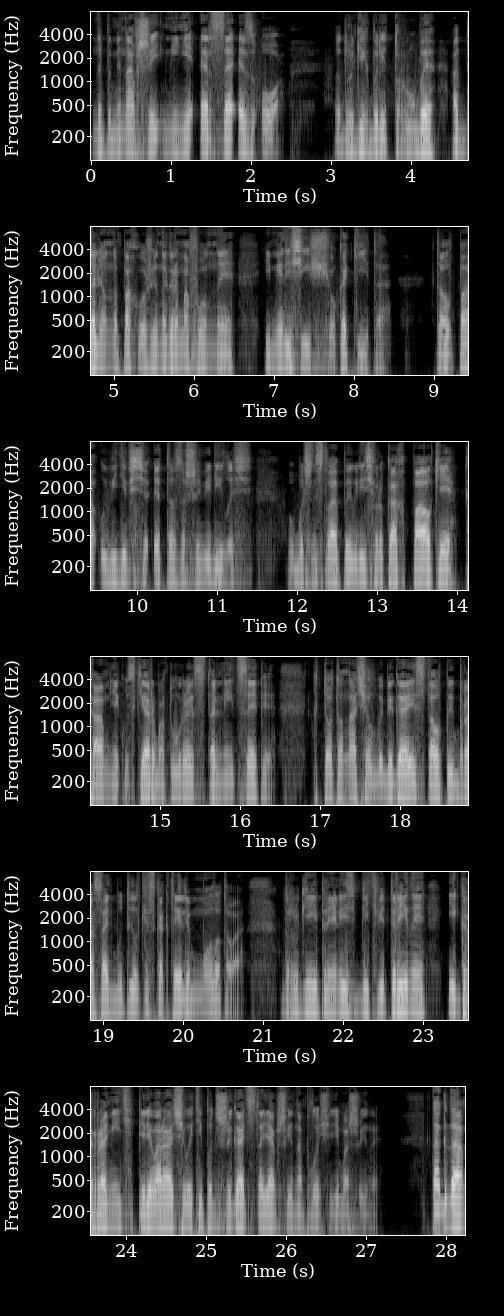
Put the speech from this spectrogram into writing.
напоминавшей мини-РССО. На других были трубы, отдаленно похожие на граммофонные, имелись еще какие-то. Толпа, увидев все это, зашевелилась. У большинства появились в руках палки, камни, куски арматуры, стальные цепи. Кто-то начал, выбегая из толпы, бросать бутылки с коктейлем Молотова. Другие принялись бить витрины и громить, переворачивать и поджигать стоявшие на площади машины. Тогда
